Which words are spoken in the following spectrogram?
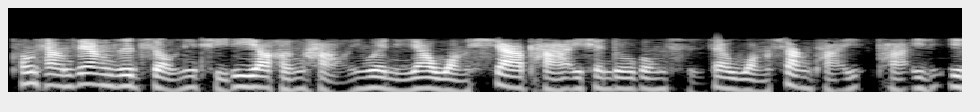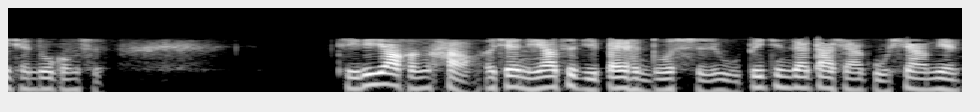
通常这样子走，你体力要很好，因为你要往下爬一千多公尺，再往上爬一爬一一千多公尺，体力要很好，而且你要自己背很多食物，毕竟在大峡谷下面。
